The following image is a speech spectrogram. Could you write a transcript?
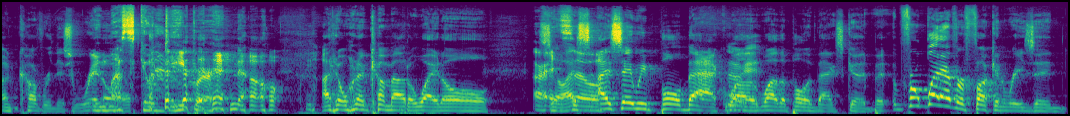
uncover this We riddle. must go deeper. no, I don't want to come out a white hole. All right, so, I so- I, say we pull back while while the pulling back's good. But for whatever fucking reason,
